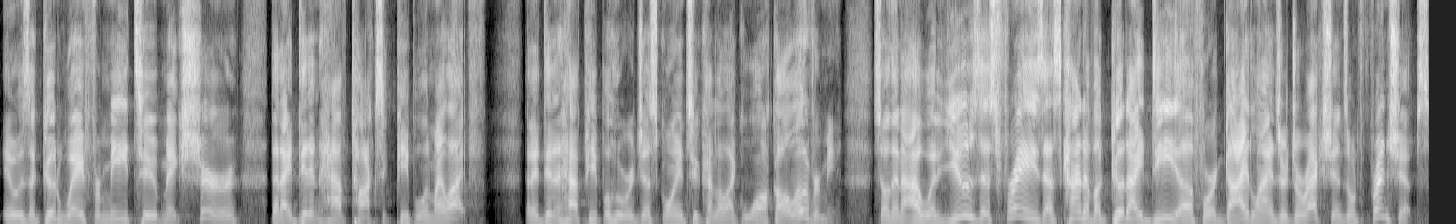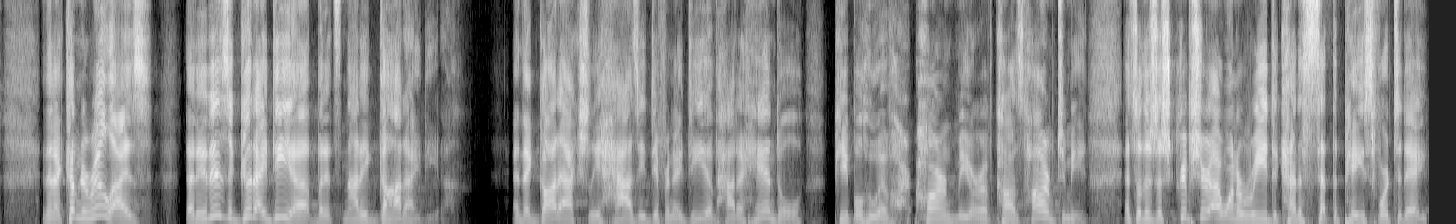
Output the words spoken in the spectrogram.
It was a good way for me to make sure that I didn't have toxic people in my life, that I didn't have people who were just going to kind of like walk all over me. So then I would use this phrase as kind of a good idea for guidelines or directions on friendships. And then I come to realize that it is a good idea, but it's not a God idea. And that God actually has a different idea of how to handle people who have harmed me or have caused harm to me. And so there's a scripture I want to read to kind of set the pace for today.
